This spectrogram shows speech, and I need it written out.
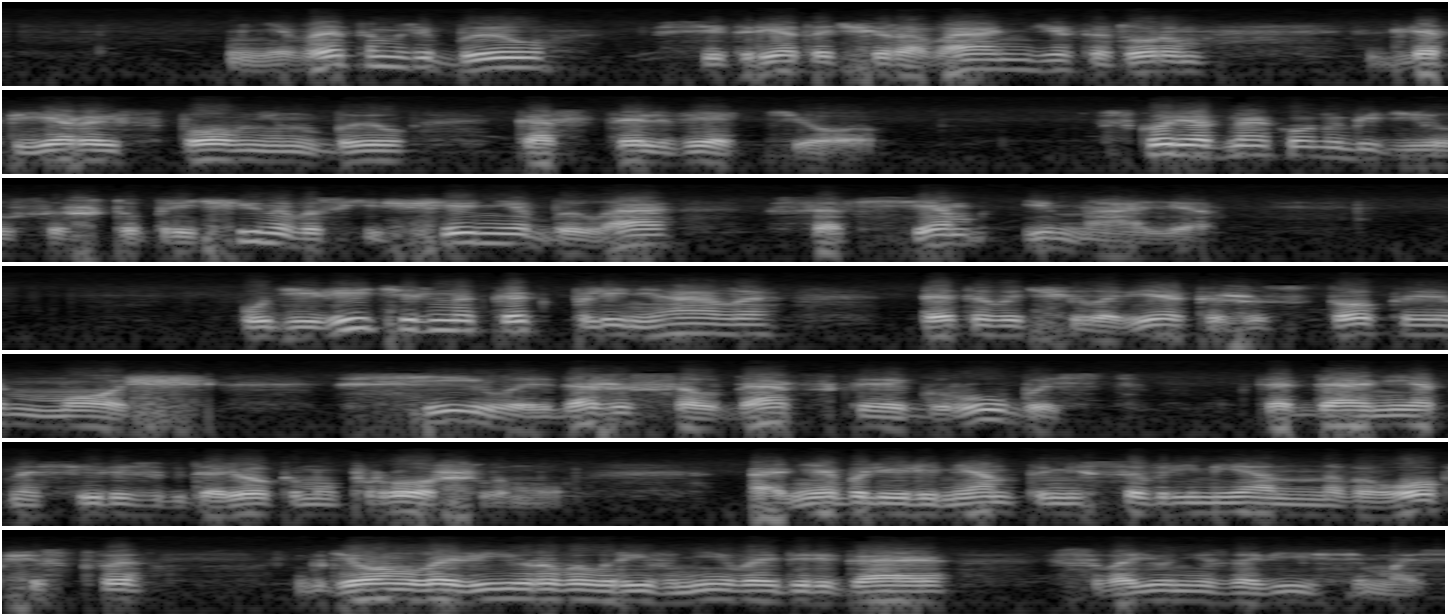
Не в этом ли был секрет очарования, которым для Пьера исполнен был Кастельвеккио? Вскоре, однако, он убедился, что причина восхищения была совсем иная. Удивительно, как пленяла этого человека жестокая мощь, сила и даже солдатская грубость, когда они относились к далекому прошлому, а не были элементами современного общества, где он лавировал, ревниво оберегая свою независимость.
